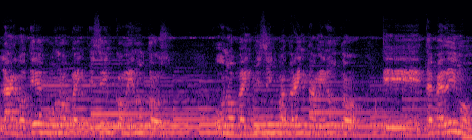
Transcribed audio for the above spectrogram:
largo tiempo, unos 25 minutos, unos 25 a 30 minutos. Y te pedimos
